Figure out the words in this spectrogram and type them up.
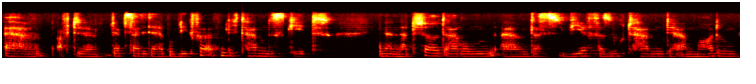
äh, auf der Webseite der Republik veröffentlicht haben. Es geht in a nutshell darum, ähm, dass wir versucht haben, der Ermordung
